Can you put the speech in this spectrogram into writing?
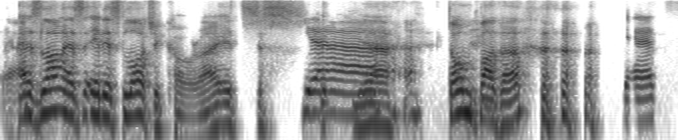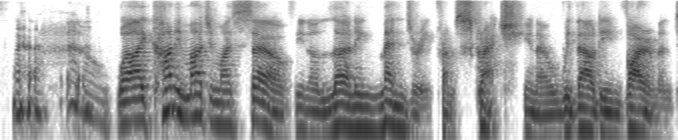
Yeah. As long as it is logical, right? It's just yeah, it, yeah. Don't bother. yes. well, I can't imagine myself, you know, learning Mandarin from scratch, you know, without the environment.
